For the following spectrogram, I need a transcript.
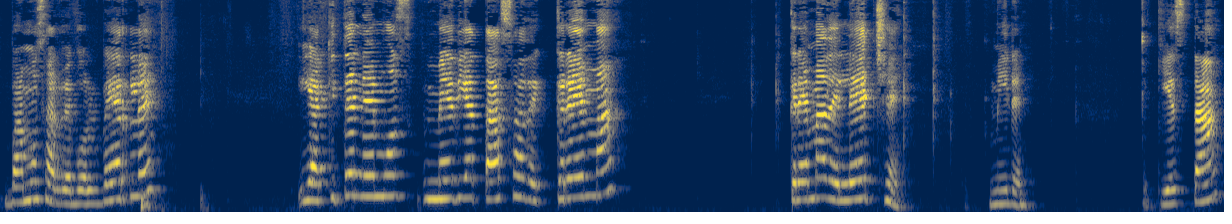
Vamos a revolverle. Y aquí tenemos media taza de crema. Crema de leche. Miren. Aquí está.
